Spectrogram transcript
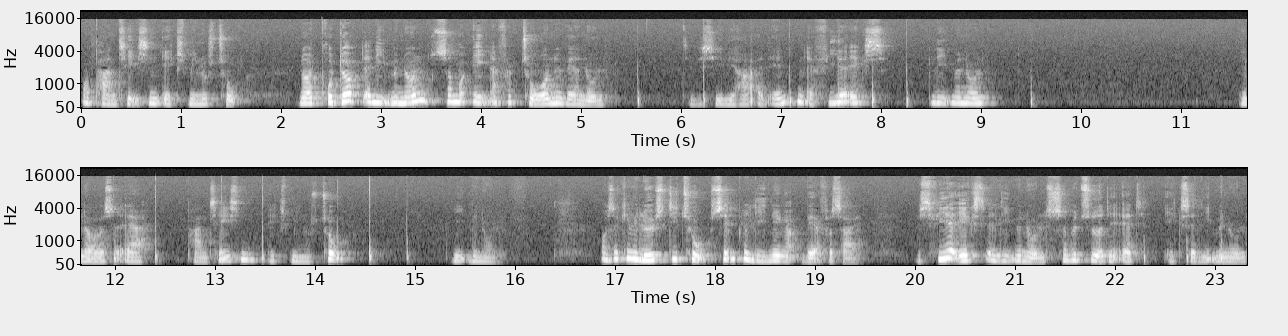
og parentesen x minus 2. Når et produkt er lige med 0, så må en af faktorerne være 0. Det vil sige, at vi har, at enten er 4x lige med 0, eller også er parentesen x minus 2 lige med 0. Og så kan vi løse de to simple ligninger hver for sig. Hvis 4x er lige med 0, så betyder det, at x er lige med 0.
